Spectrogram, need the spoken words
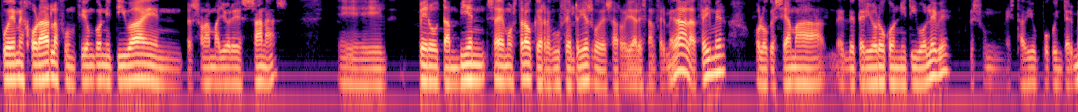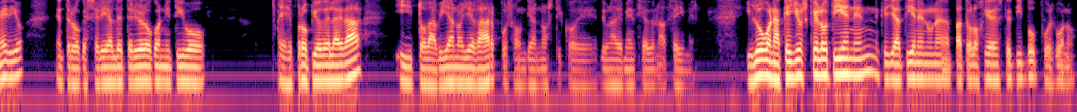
puede mejorar la función cognitiva en personas mayores sanas, eh, pero también se ha demostrado que reduce el riesgo de desarrollar esta enfermedad, el Alzheimer, o lo que se llama el deterioro cognitivo leve, que es un estadio un poco intermedio entre lo que sería el deterioro cognitivo eh, propio de la edad y todavía no llegar pues, a un diagnóstico de, una demencia, de un Alzheimer. Y luego en aquellos que lo tienen, que ya tienen una patología de este tipo, pues bueno,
